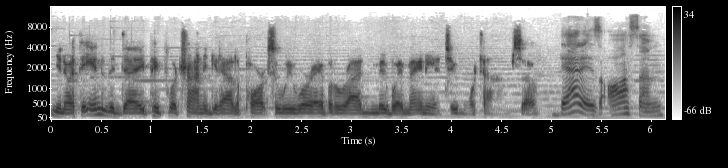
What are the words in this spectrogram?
you know, at the end of the day, people are trying to get out of the park, so we were able to ride Midway Mania two more times. So that is awesome.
